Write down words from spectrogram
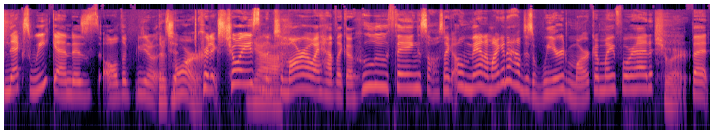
next weekend is all the you know There's more. Critics' Choice, and then tomorrow I have like a Hulu thing. So I was like, oh man, am I gonna have this weird mark on my forehead? Sure. But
